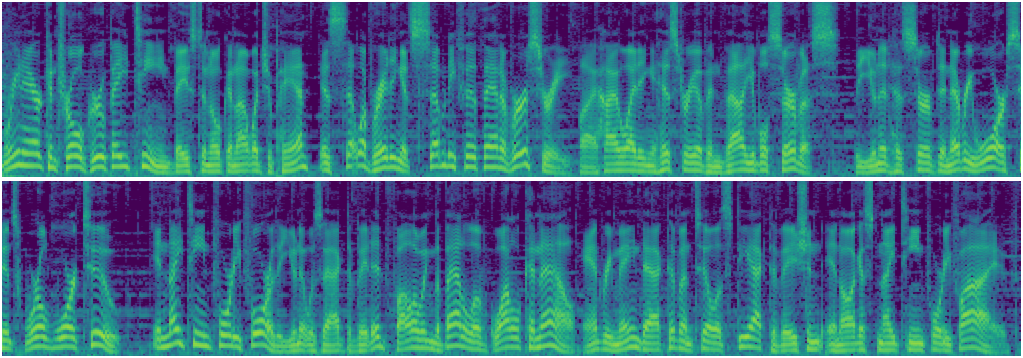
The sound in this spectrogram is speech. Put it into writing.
Marine Air Control Group 18, based in Okinawa, Japan, is celebrating its 75th anniversary by highlighting a history of invaluable service. The unit has served in every war since World War II, in 1944, the unit was activated following the Battle of Guadalcanal and remained active until its deactivation in August 1945.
